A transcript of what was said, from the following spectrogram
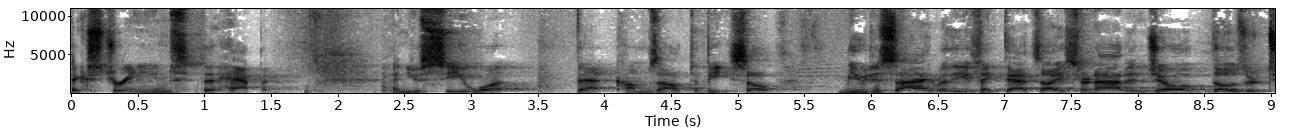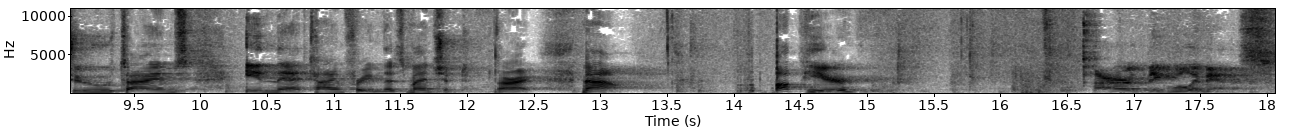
extremes that happen. And you see what that comes out to be. So, you decide whether you think that's ice or not in Job. Those are two times in that time frame that's mentioned. All right. Now, up here are big woolly mammoths.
